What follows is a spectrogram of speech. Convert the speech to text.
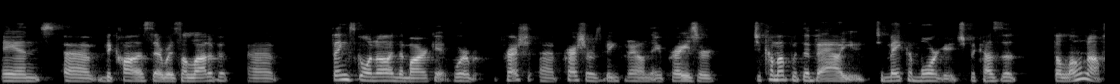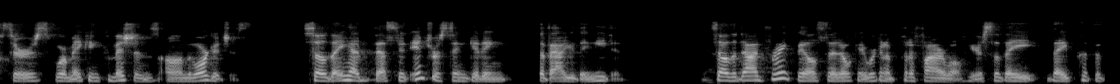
And uh, because there was a lot of uh, things going on in the market where pressure, uh, pressure was being put on the appraiser to come up with a value to make a mortgage because the the loan officers were making commissions on the mortgages. So they had vested interest in getting the value they needed. So the Dodd-Frank bill said, okay, we're going to put a firewall here. So they they put the,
